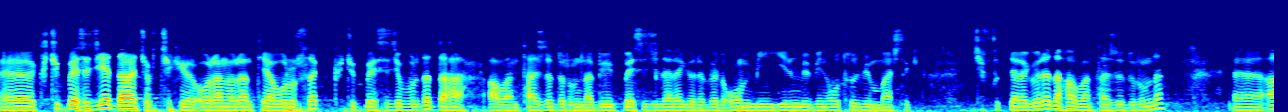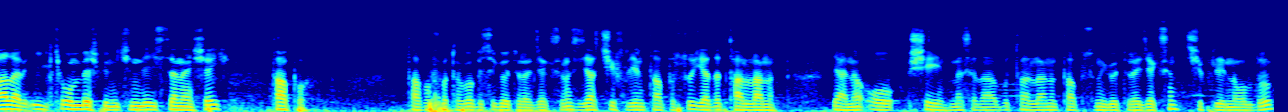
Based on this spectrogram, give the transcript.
Ee, küçük besiciye daha çok çıkıyor. Oran orantıya vurursak küçük besici burada daha avantajlı durumda. Büyük besicilere göre böyle 10 bin, 20 bin, 30 bin başlık çiftliklere göre daha avantajlı durumda. Ee, ağlar ilk 15 gün içinde istenen şey tapu. Tapu fotokopisi götüreceksiniz. Ya çiftliğin tapusu ya da tarlanın. Yani o şeyin mesela bu tarlanın tapusunu götüreceksin. Çiftliğin olduğu.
